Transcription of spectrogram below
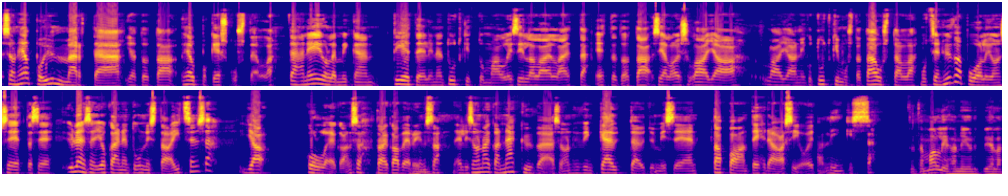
se on helppo ymmärtää ja tota, helppo keskustella. Tähän ei ole mikään tieteellinen tutkittu malli sillä lailla, että, että tota, siellä olisi laajaa, laajaa niin kuin tutkimusta taustalla, mutta sen hyvä puoli on se, että se yleensä jokainen tunnistaa itsensä ja kollegansa tai kaverinsa. Mm. Eli se on aika näkyvää, se on hyvin käyttäytymiseen, tapaan tehdä asioita linkissä. Tätä mallihan ei ole nyt vielä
